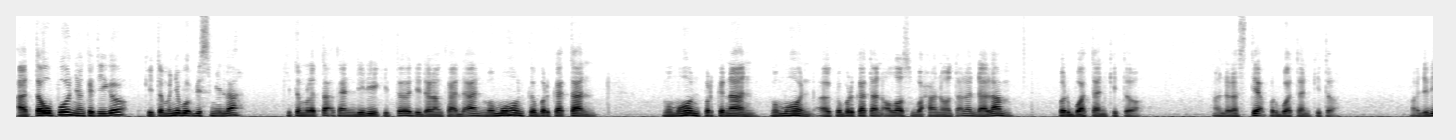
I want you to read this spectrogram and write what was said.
Ataupun yang ketiga kita menyebut bismillah kita meletakkan diri kita di dalam keadaan memohon keberkatan memohon perkenan memohon uh, keberkatan Allah Subhanahu Wa Taala dalam perbuatan kita. Uh, dalam setiap perbuatan kita. Uh, jadi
